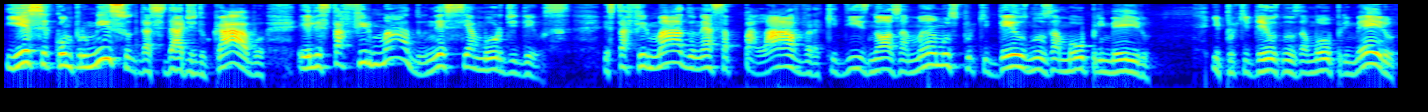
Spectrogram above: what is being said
E esse compromisso da cidade do Cabo, ele está firmado nesse amor de Deus está firmado nessa palavra que diz: Nós amamos porque Deus nos amou primeiro. E porque Deus nos amou primeiro,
